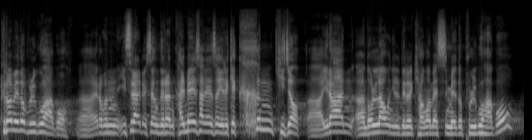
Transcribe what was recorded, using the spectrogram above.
그럼에도 불구하고 아, 여러분 이스라엘 백성들은 갈멜산에서 이렇게 큰 기적, 아, 이러한 아, 놀라운 일들을 경험했음에도 불구하고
